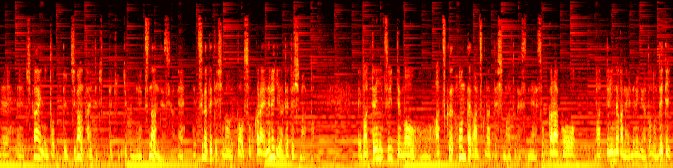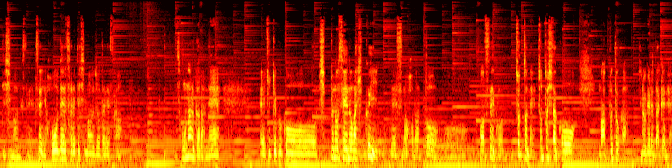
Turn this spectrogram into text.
ねえ、機械にとって一番の大敵って結局熱なんですよね。熱が出てしまうと、そこからエネルギーが出てしまうと。バッテリーについても熱く、本体が熱くなってしまうとですね、そこからこう、バッテリーの中のエネルギーがどんどん出ていってしまうんですね。常に放電されてしまう状態ですか？そうなるからね、え結局こう、チップの性能が低い、ね、スマホだと、まあ、常にこう、ちょっとね、ちょっとしたこう、マップとか広げるだけで、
